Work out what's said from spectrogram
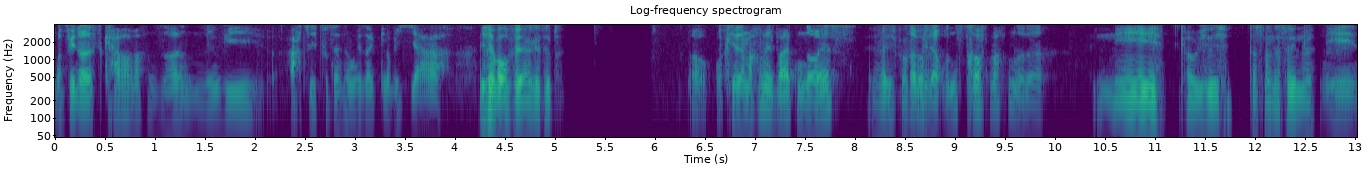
Ob wir ein neues Cover machen sollen. Und irgendwie 80% haben gesagt, glaube ich, ja. Ich habe auch wieder getippt. Oh, okay, dann machen wir bald ein neues. Ja, ich Sollen drauf. wir da uns drauf machen, oder? Nee, glaube ich nicht, dass man das sehen will. Nee,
